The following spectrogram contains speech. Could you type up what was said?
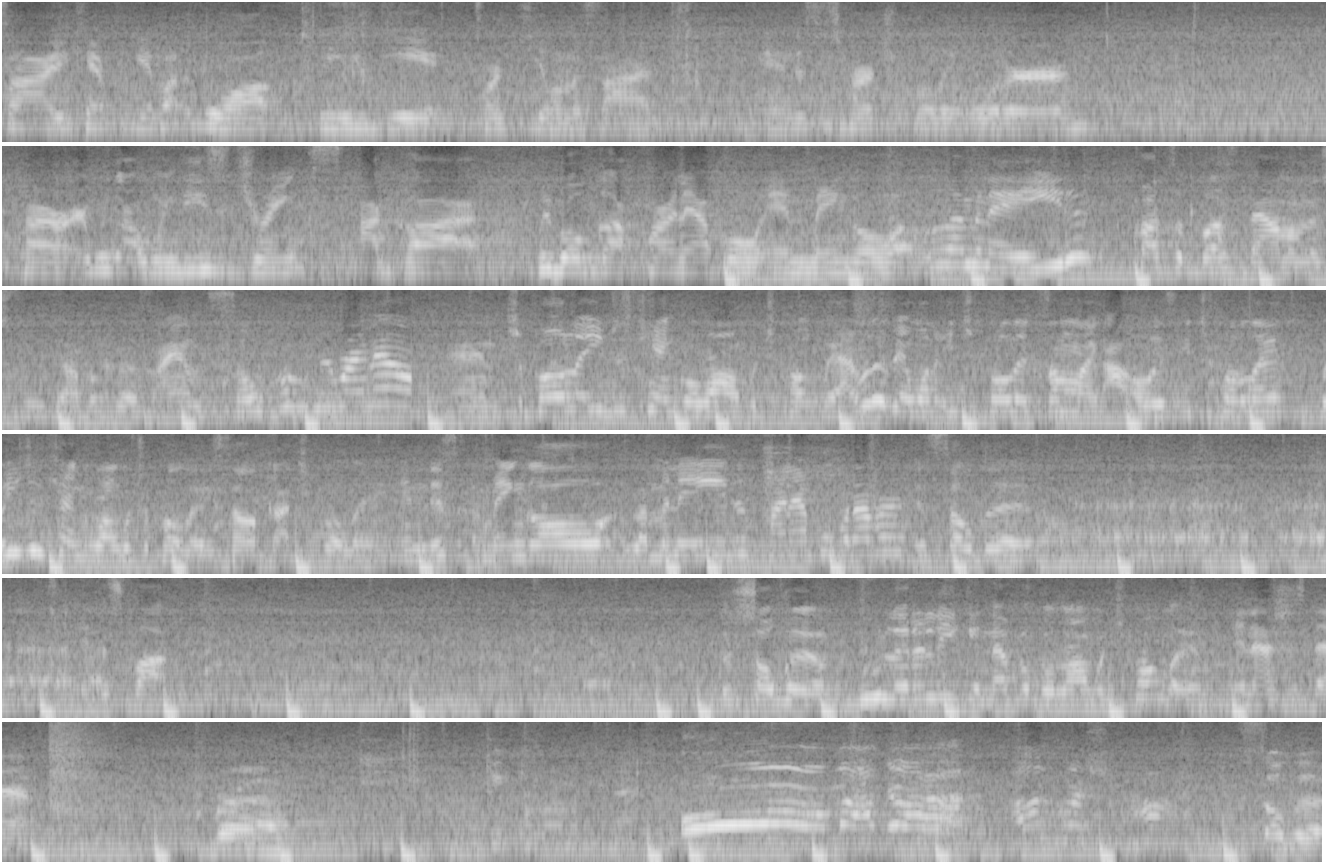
side. You can't forget about the guac. And you get tortilla on the side. And this is her Chipotle order. Her, and we got Wendy's drinks. I got, we both got pineapple and mango lemonade. About to bust down on this food, y'all, because I am so hungry right now. And Chipotle, you just can't go wrong with Chipotle. I really didn't want to eat Chipotle because I'm like, I always eat Chipotle, but you just can't go wrong with Chipotle. So I got Chipotle. And this mango lemonade, pineapple, whatever, is so good. Hit the spot. It's so good. You literally can never go wrong with Chipotle. And that's just that. Bruh. Oh my god! I like Russian hot. So good.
